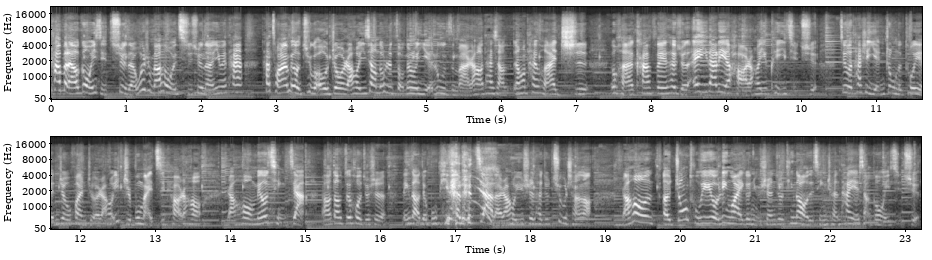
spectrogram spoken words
他本来要跟我一起去的，为什么要跟我一起去呢？因为他他从来没有去过欧洲，然后一向都是走那种野路子嘛。然后他想，然后他又很爱吃，又很爱咖啡，他就觉得哎意大利也好，然后又可以一起去。结果他是严重的拖延症患者，然后一直不买机票，然后。然后没有请假，然后到最后就是领导就不批他的假了，然后于是他就去不成了。然后呃中途也有另外一个女生就听到我的行程，她也想跟我一起去，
